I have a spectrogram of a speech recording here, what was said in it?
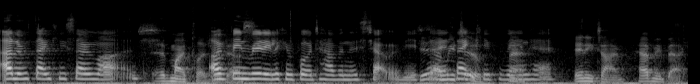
Adam, thank you so much. Uh, My pleasure. I've been really looking forward to having this chat with you Yeah, today. me thank too. you for being Yeah. here. Anytime. Have me back.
